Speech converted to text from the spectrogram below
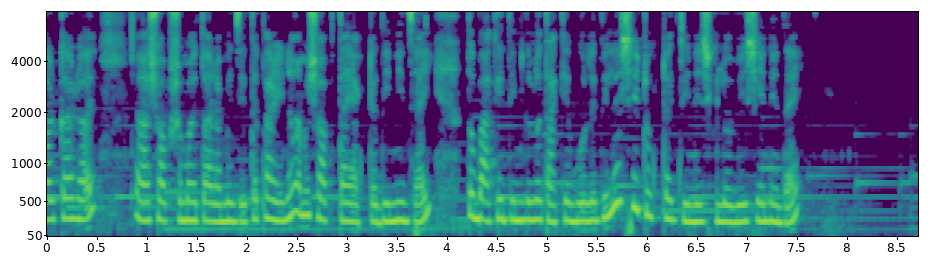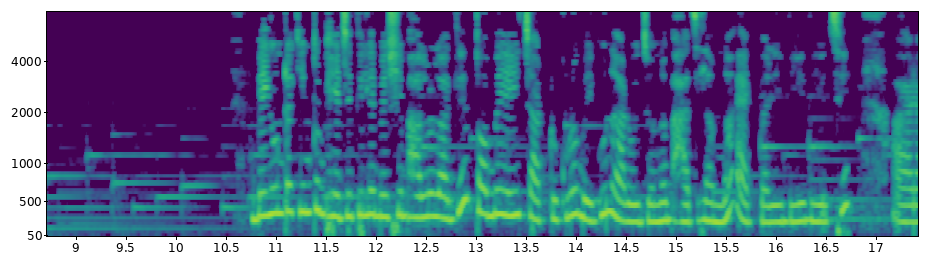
দরকার হয় সব সময় তো আর আমি যেতে পারি না, আমি সপ্তাহে একটা দিনই যাই। তো বাকি দিনগুলো তাকে বলে দিলে সে টুকটাক জিনিসগুলো বেশ এনে দেয়। বেগুনটা কিন্তু ভেজে দিলে বেশি ভালো লাগে, তবে এই চার টুকরো বেগুন আর ওই জন্য ভাজলাম না, একবারই দিয়ে দিয়েছি। আর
